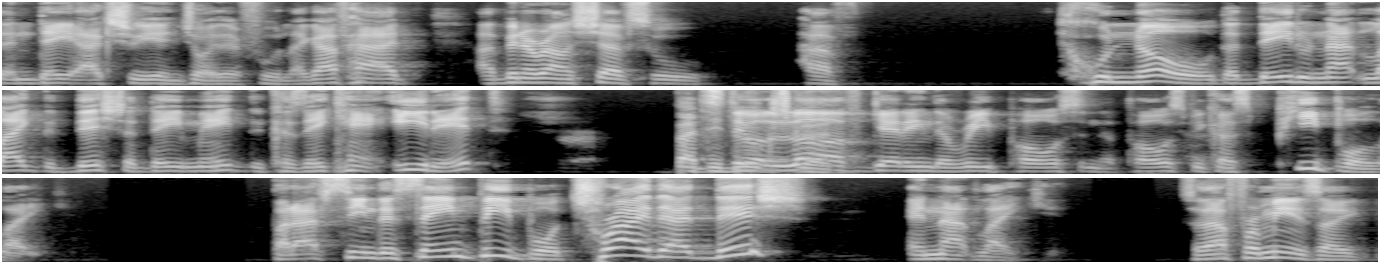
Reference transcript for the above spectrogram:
then they actually enjoy their food. Like I've had, I've been around chefs who have who know that they do not like the dish that they made because they can't eat it, but it still love good. getting the repost and the post because people like. But I've seen the same people try that dish and not like it. So that for me is like,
